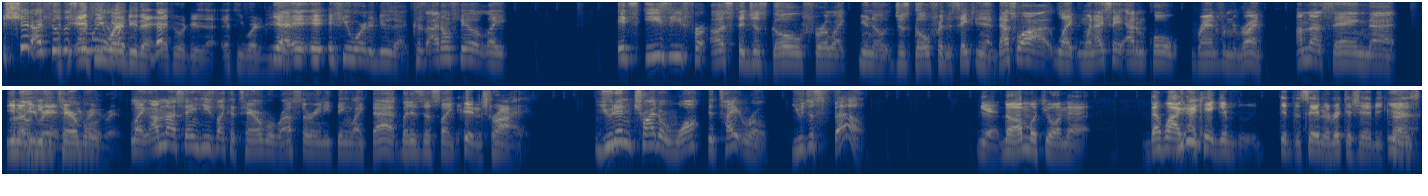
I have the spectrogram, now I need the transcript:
Shit, I feel the if, same if he way. were like, to do that, if he were to do that if he were to do yeah, that. i- i- if you were to do that, because I don't feel like it's easy for us to just go for like you know just go for the safety net. That's why like when I say Adam Cole ran from the grind, I'm not saying that you No, know he he's ran, a he terrible ran, ran. like I'm not saying he's like a terrible wrestler or anything like that, but it's just he like didn't try. you didn't try to walk the tightrope. You just fell. Yeah, no, I'm with you on that. That's why I, I can't give get the same to Ricochet because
